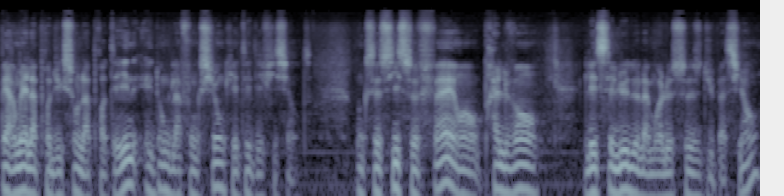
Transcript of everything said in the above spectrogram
permet la production de la protéine et donc la fonction qui était déficiente. Donc ceci se fait en prélevant les cellules de la moelle osseuse du patient,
